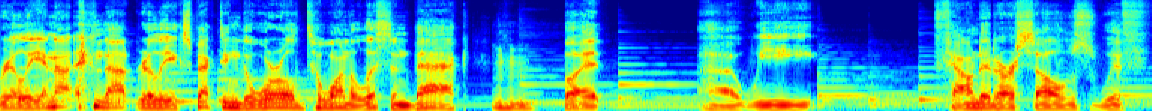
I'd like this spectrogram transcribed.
really, and not not really expecting the world to want to listen back. Mm-hmm. But uh, we found it ourselves with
